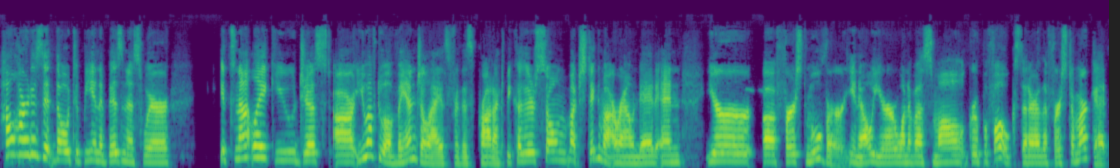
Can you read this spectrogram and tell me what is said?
How mm-hmm. hard is it though to be in a business where it's not like you just are you have to evangelize for this product because there's so much stigma around it and you're a first mover you know you're one of a small group of folks that are the first to market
